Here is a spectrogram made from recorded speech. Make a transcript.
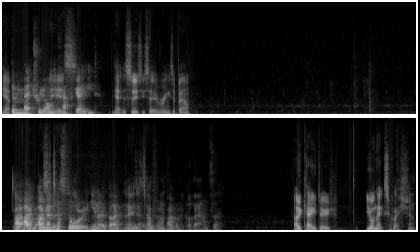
Yeah. The Metreon. Cascade. Yeah, as soon as you say it, rings a bell. I, I, I remember the story, you know, but I, No, you know, tough I, wouldn't, one. I wouldn't have got that answer. Okay, dude. Your next question.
